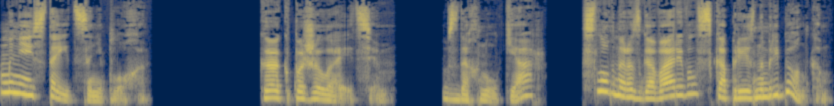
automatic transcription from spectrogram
мне и стоится неплохо. «Как пожелаете», вздохнул Киар, словно разговаривал с капризным ребенком,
